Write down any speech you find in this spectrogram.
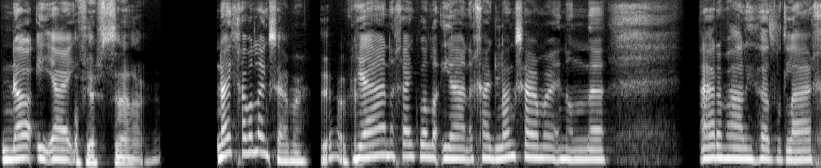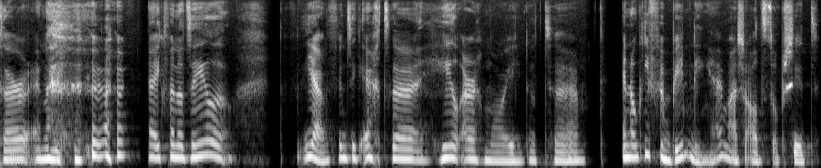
nou, ja, Of juist sneller? nou, ik ga wel langzamer. Ja, oké. Ja, dan ga ik wel, ja, dan ga ik langzamer en dan eh ademhaling gaat wat lager. En ja, ik vind dat heel, ja, vind ik echt eh, heel erg mooi. Dat, eh, en ook die verbinding, hè, waar ze altijd op zit.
